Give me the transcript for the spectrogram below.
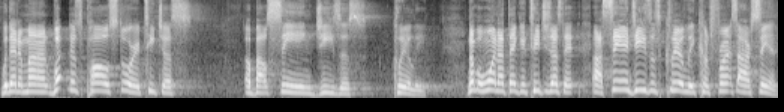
With that in mind, what does Paul's story teach us about seeing Jesus clearly? Number one, I think it teaches us that uh, seeing Jesus clearly confronts our sin.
